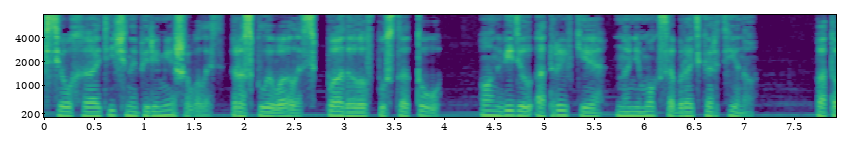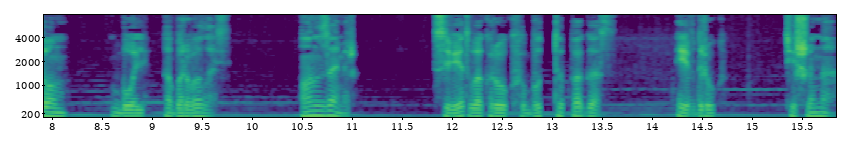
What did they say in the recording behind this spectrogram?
Все хаотично перемешивалось, расплывалось, падало в пустоту. Он видел отрывки, но не мог собрать картину. Потом боль оборвалась. Он замер. Свет вокруг будто погас. И вдруг тишина.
